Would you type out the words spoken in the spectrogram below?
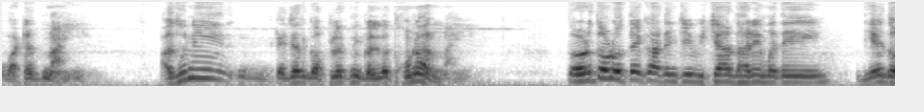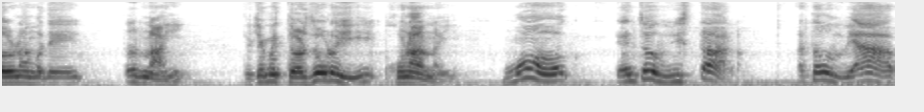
वाटत नाही. अजूनही त्याच्यात गफलतनी गल्लत होणार नाही. तडजोड होते का त्यांच्या विचारधारेमध्ये ध्येय धोरणामध्ये तर नाही. त्याच्यामुळे तडजोडही होणार नाही. मग त्यांचा विस्तार आता व्याप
